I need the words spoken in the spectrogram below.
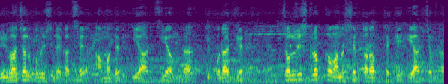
নির্বাচন কমিশনের কাছে আমাদের ই আর্জি আমরা ত্রিপুরাজ্যের চল্লিশ লক্ষ মানুষের তরফ থেকে ই আর্জি আমরা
